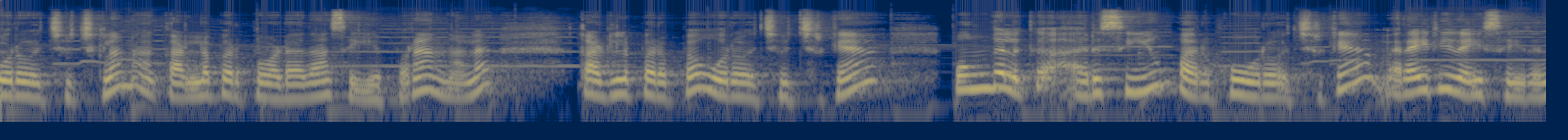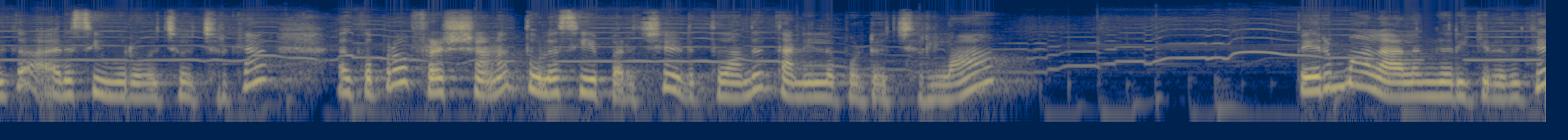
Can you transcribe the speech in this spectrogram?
ஊற வச்சு வச்சுக்கலாம். நான் கடலைப்பருப்பு வடை தான் செய்ய போகிறேன் அதனால் கடலைப்பருப்பை ஊற வச்சு வச்சுருக்கேன். பொங்கலுக்கு அரிசியும் பருப்பும் ஊற வச்சுருக்கேன். வெரைட்டி ரைஸ் செய்கிறதுக்கு அரிசி ஊற வச்சு வச்சுருக்கேன். அதுக்கப்புறம் ஃப்ரெஷ்ஷான துளசியை பறித்து எடுத்து வந்து தண்ணியில் போட்டு வச்சிடலாம் பெருமாள் அலங்கரிக்கிறதுக்கு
